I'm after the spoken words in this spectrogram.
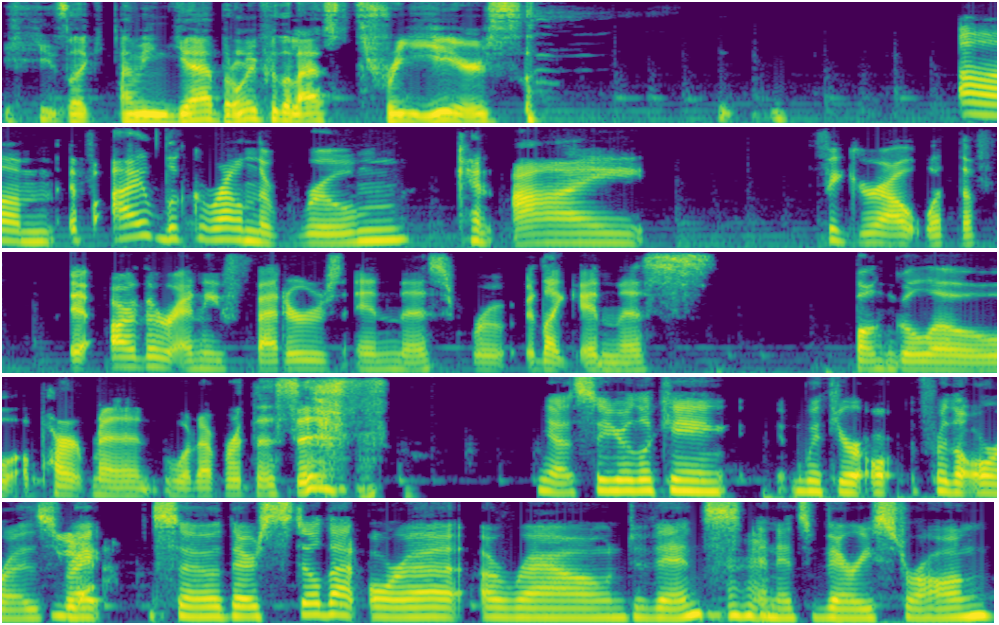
He's like, I mean, yeah, but only for the last three years. Um, if I look around the room, can I figure out what the are there any fetters in this room, like in this bungalow, apartment, whatever this is. Yeah, so you're looking with your for the auras, Yeah. right? So there's still that aura around Vince, Mhm. and it's very strong,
